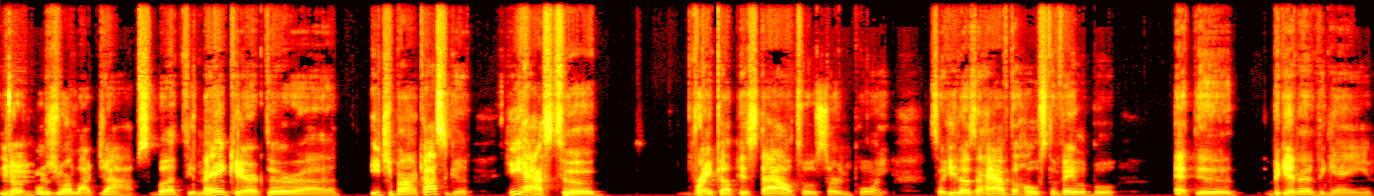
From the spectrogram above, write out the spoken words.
You know, Mm. as soon as you unlock jobs. But the main character, uh Ichiban Kasuga, he has to rank up his style to a certain point. So he doesn't have the host available at the beginning of the game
